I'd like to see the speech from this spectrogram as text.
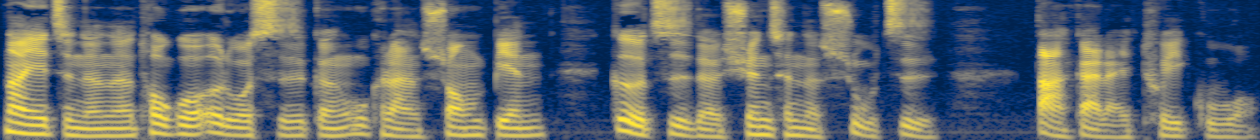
那也只能呢透过俄罗斯跟乌克兰双边各自的宣称的数字，大概来推估哦。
